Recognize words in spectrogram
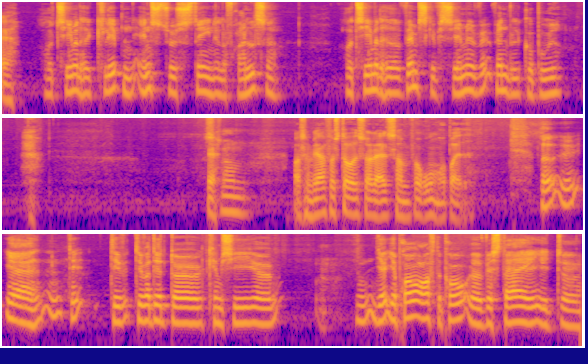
Ja. Og et tema, der hedder Klippen, anstødsten eller frelse. Og et tema, der hedder Hvem skal vi semme, hvem vil gå bud? Ja. Så, og som jeg har forstået, så er det alt sammen for romerbrevet. Øh, øh, ja, det, det, det var det, der, kan man sige... Øh, jeg, jeg prøver ofte på, øh, hvis der er et øh,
